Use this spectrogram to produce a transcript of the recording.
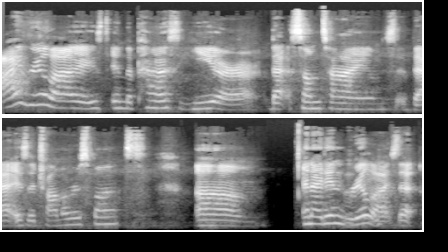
I realized in the past year that sometimes that is a trauma response. Um, and I didn't realize that.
